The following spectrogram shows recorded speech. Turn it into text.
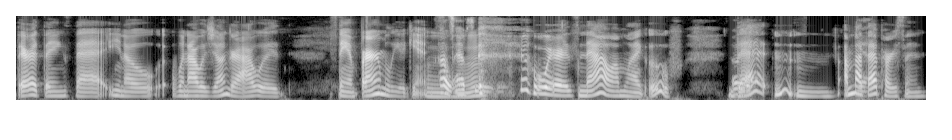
there are things that, you know, when I was younger, I would stand firmly against. Oh, Mhm. absolutely. Whereas now I'm like, oof, Oh, yeah. that, mm-mm, I'm not Yeah. that person.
